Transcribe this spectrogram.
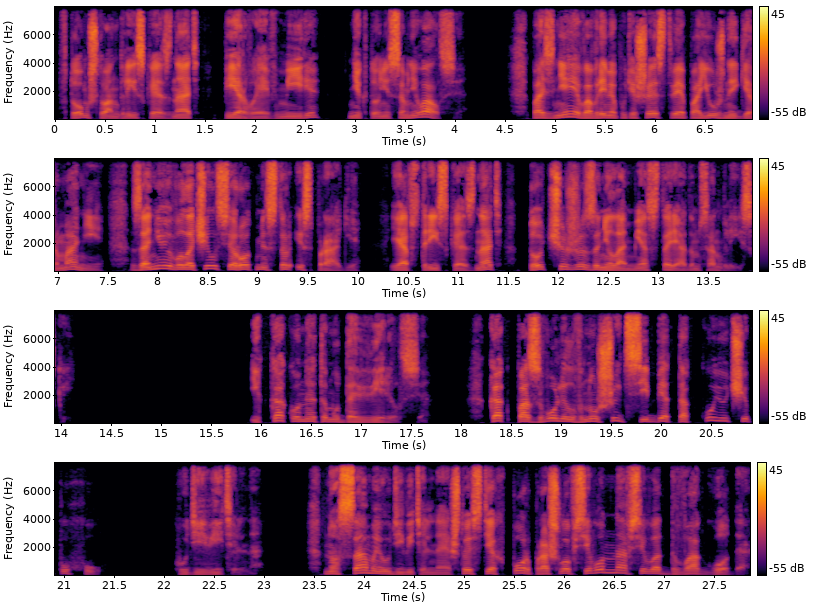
В том, что английская знать первая в мире, никто не сомневался. Позднее, во время путешествия по Южной Германии, за нею волочился ротмистер из Праги, и австрийская знать тотчас же заняла место рядом с английской. И как он этому доверился? Как позволил внушить себе такую чепуху? Удивительно. Но самое удивительное, что с тех пор прошло всего-навсего два года.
